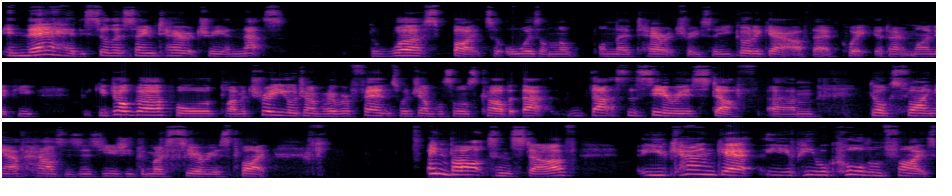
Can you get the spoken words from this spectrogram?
in their head it's still the same territory, and that's the worst bites are always on the on their territory. So you've got to get out of there quick. I don't mind if you pick your dog up or climb a tree or jump over a fence or jump on someone's car, but that that's the serious stuff. Um, dogs flying out of houses is usually the most serious bite. In barks and stuff, you can get people call them fights,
